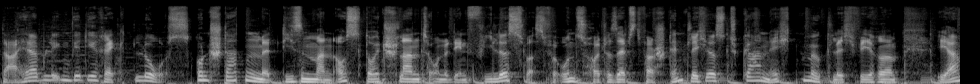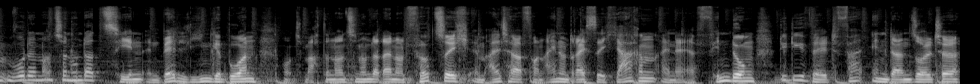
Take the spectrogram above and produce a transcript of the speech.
Daher legen wir direkt los und starten mit diesem Mann aus Deutschland, ohne den vieles, was für uns heute selbstverständlich ist, gar nicht möglich wäre. Er wurde 1910 in Berlin geboren und machte 1941 im Alter von 31 Jahren eine Erfindung, die die Welt verändern sollte.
